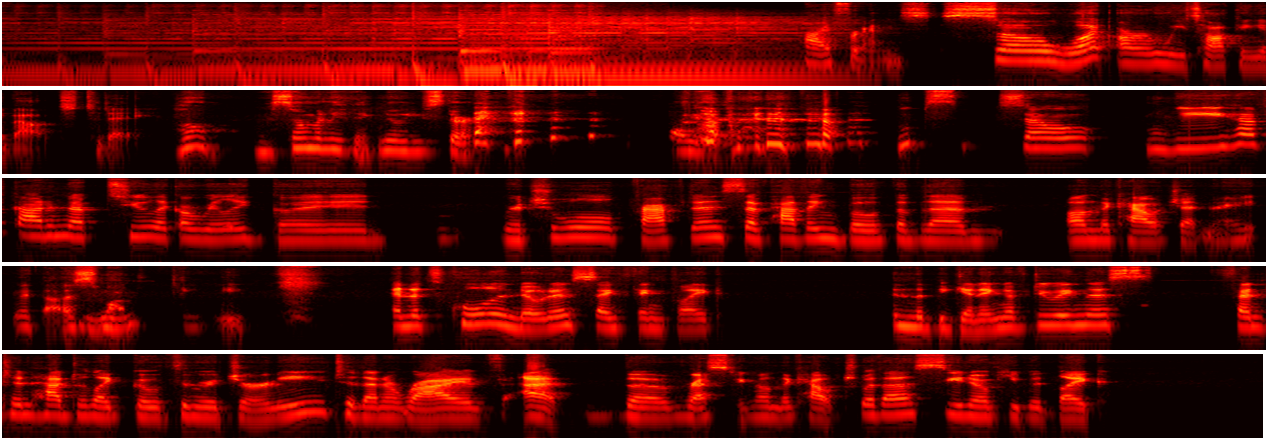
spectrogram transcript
Hi, friends. So, what are we talking about today? Oh, so many things. No, you start. Oh, Oops. So we have gotten up to like a really good ritual practice of having both of them on the couch at night with us Mhm. watching TV. And it's cool to notice, I think, like in the beginning of doing this, Fenton had to like go through a journey to then arrive at the resting on the couch with us. You know, he would like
